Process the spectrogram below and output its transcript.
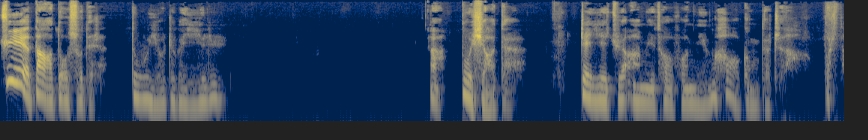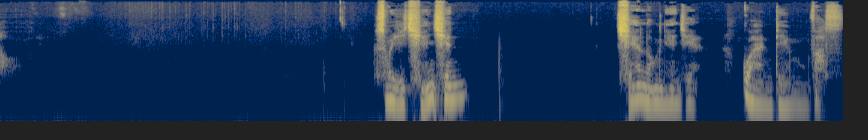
绝大多数的人都有这个疑虑，啊，不晓得这一句阿弥陀佛名号功德之大，不知道。所以前清乾隆年间，灌顶法师。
